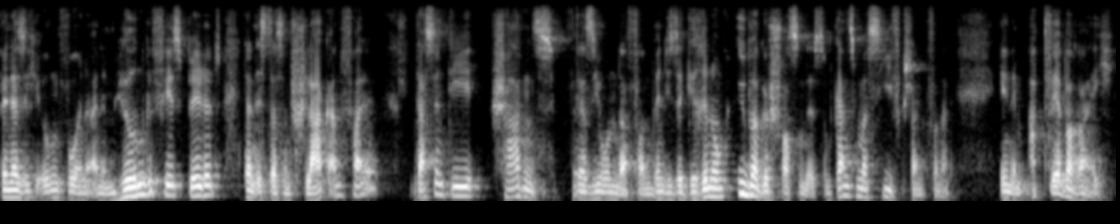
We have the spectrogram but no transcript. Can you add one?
Wenn er sich irgendwo in einem Hirngefäß bildet, dann ist das ein Schlaganfall. Das sind die Schadensversionen davon, wenn diese Gerinnung übergeschossen ist und ganz massiv stattgefunden hat. In dem Abwehrbereich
